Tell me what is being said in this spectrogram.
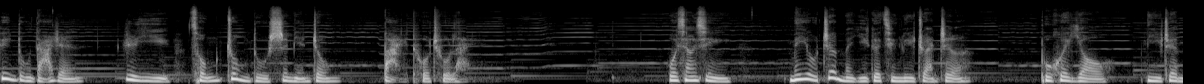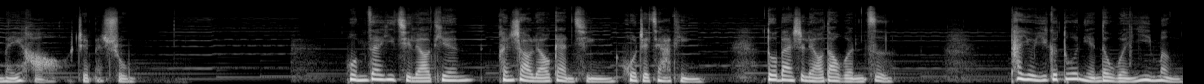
运动达人，日益从重度失眠中摆脱出来。我相信，没有这么一个经历转折，不会有《你这美好》这本书。”我们在一起聊天，很少聊感情或者家庭，多半是聊到文字。他有一个多年的文艺梦，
